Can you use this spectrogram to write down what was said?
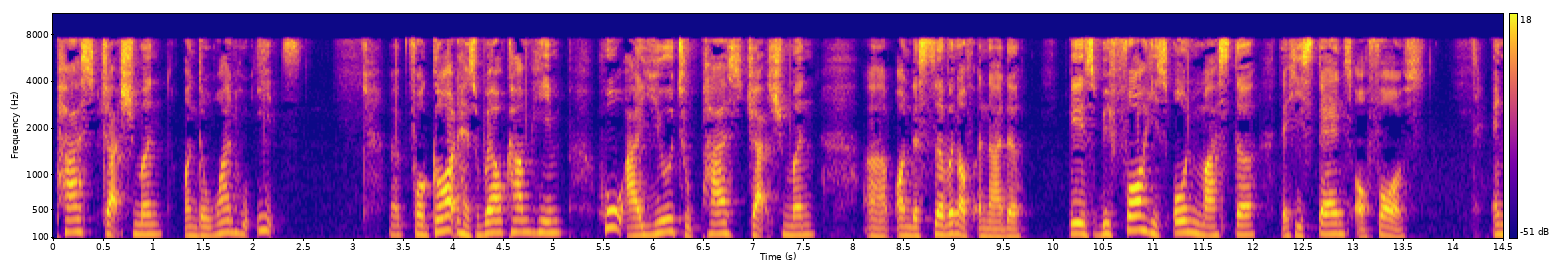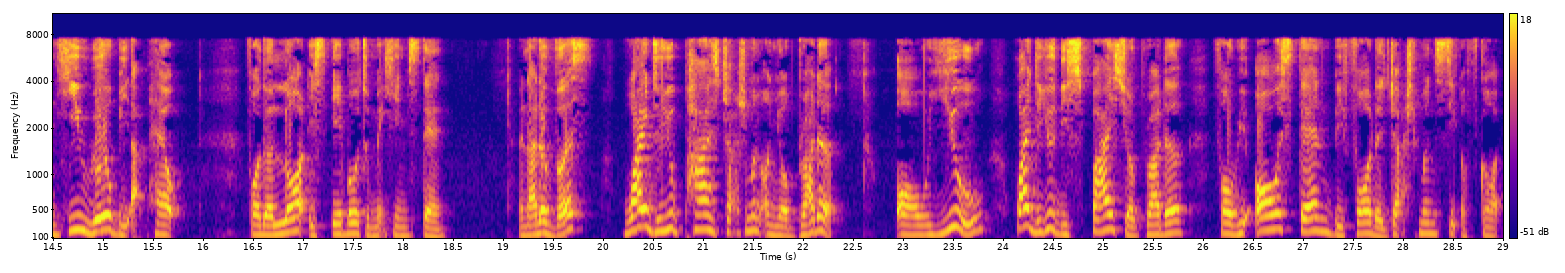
pass judgment on the one who eats. Uh, for God has welcomed him. Who are you to pass judgment uh, on the servant of another? It is before his own master that he stands or falls, and he will be upheld, for the Lord is able to make him stand. Another verse, why do you pass judgment on your brother? Or you, why do you despise your brother? For we all stand before the judgment seat of God.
